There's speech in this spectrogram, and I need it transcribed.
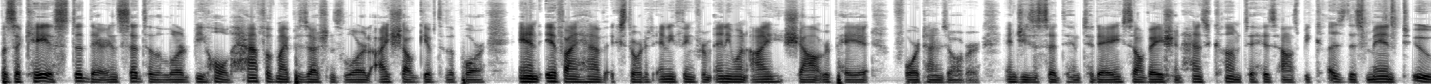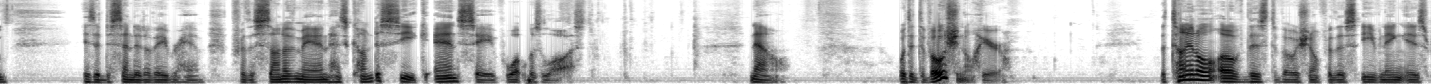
But Zacchaeus stood there and said to the Lord, Behold, half of my possessions, Lord, I shall give to the poor. And if I have extorted anything from anyone, I shall repay it four times over. And Jesus said to him, Today salvation has come to his house, because this man too is a descendant of Abraham. For the Son of Man has come to seek and save what was lost. Now, with the devotional here, the title of this devotional for this evening is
